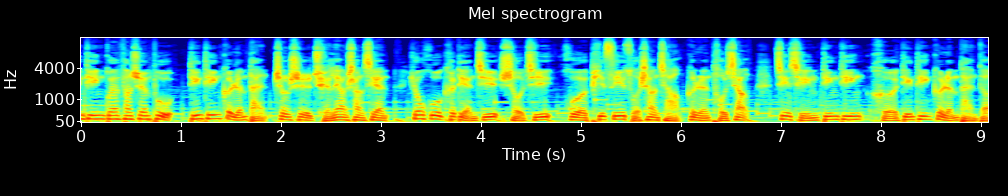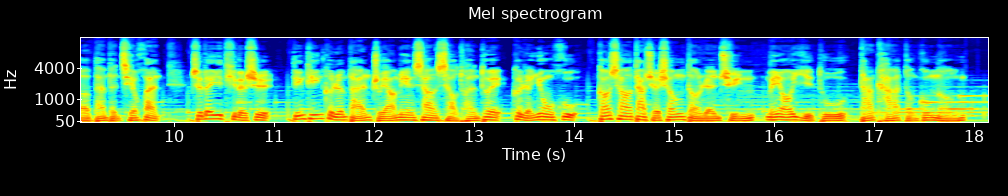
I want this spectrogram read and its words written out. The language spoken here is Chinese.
钉钉官方宣布钉钉个人版正式全量上线用户可点击手机或 pc 左上角个人头像进行钉钉和钉钉个人版的版本切换值得一提的是钉钉个人版主要面向小团队个人用户高校大学生等人群没有已读打卡等功能。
